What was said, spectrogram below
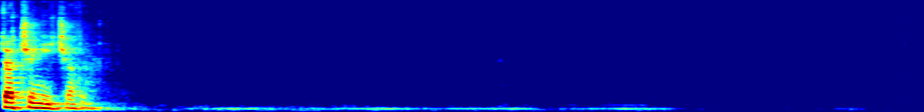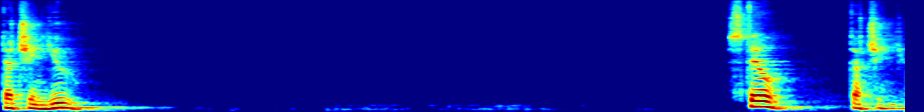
Touching each other. Touching you. Still touching you.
